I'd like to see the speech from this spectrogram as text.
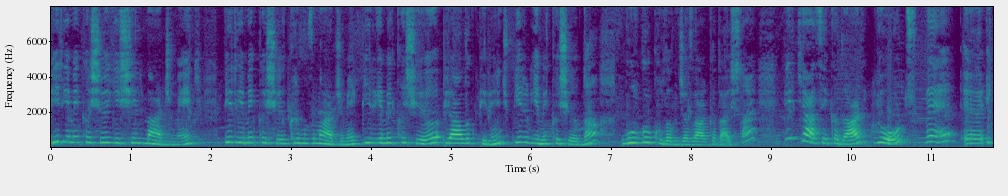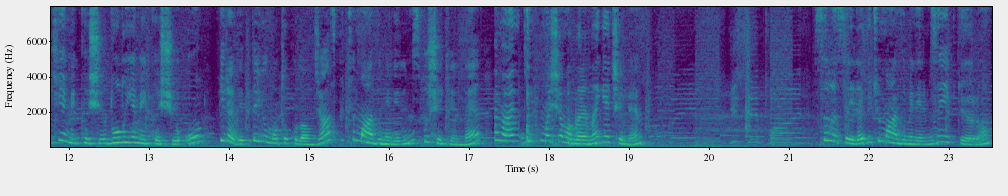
1 yemek kaşığı yeşil mercimek, 1 yemek kaşığı kırmızı mercimek, 1 yemek kaşığı pilavlık pirinç, 1 yemek kaşığı da bulgur kullanacağız arkadaşlar. 1 kase kadar yoğurt ve 2 yemek kaşığı dolu yemek kaşığı un, 1 adet de yumurta kullanacağız. Bütün malzemelerimiz bu şekilde. Hemen yapım aşamalarına geçelim. Sırasıyla bütün malzemelerimizi ekliyorum.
